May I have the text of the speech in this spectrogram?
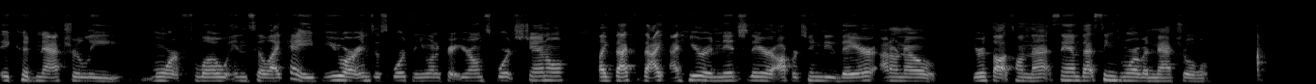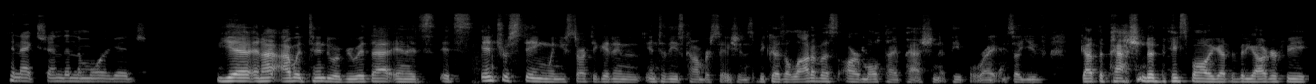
it could naturally more flow into like, hey, if you are into sports and you want to create your own sports channel, like that, I, I hear a niche there, opportunity there. I don't know your thoughts on that, Sam. That seems more of a natural connection than the mortgage. Yeah, and I, I would tend to agree with that. And it's it's interesting when you start to get in, into these conversations because a lot of us are multi-passionate people, right? And so you've got the passion of baseball, you got the videography,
